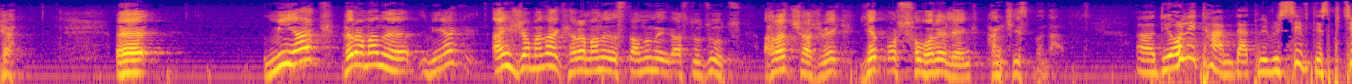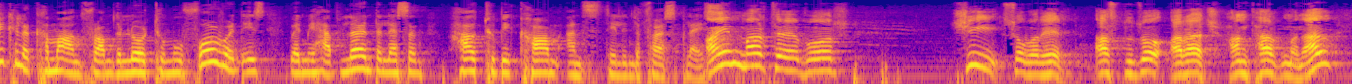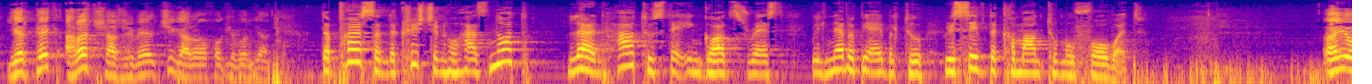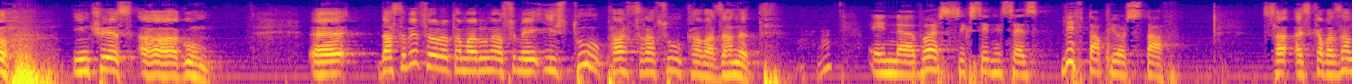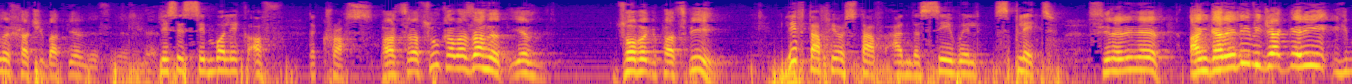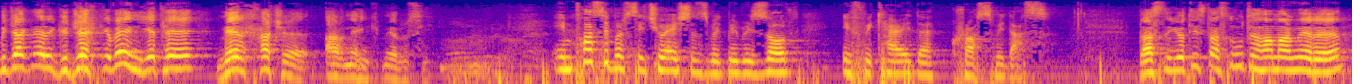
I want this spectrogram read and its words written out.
Հա։ Ը, Միակ հրամանը, միակ այն ժամանակ հրամանը ստանում ենք Աստուծուց, առաջ շարժվեք, երբ որ սովորել ենք հանգիստ մնալ։ Uh, the only time that we receive this particular command from the Lord to move forward is when we have learned the lesson how to be calm and still in the first place. Այն մարդը, որ չի սովորել Աստուծո առաջ հանդարտ մնալ, երբեք առաջ շարժվել չի կարող հոգևոր կյանքում։ The person, the Christian who has not learned how to stay in God's rest, will never be able to receive the command to move forward. Այո, ինչու ես աղաղագում։ Ը, 16-րդ համարում ասում է իսկ դու բարձրացու կավազանդ։ In uh, verse 16 it says, Lift up your staff. Սա այս կավազանը խաչի բատկերն է սիրելիներ։ This is symbolic of the cross. Բարձրացու կավազանդ եւ ձողը կփածվի։ Lift up your staff and the sea will split. Սիրելիներ, անկարելի վիճակների վիճակները գջեղկվեն, եթե մեր խաչը առնենք մերուսի։ Impossible situations will be resolved if we carry the cross with us. 17-ից 18 համարները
